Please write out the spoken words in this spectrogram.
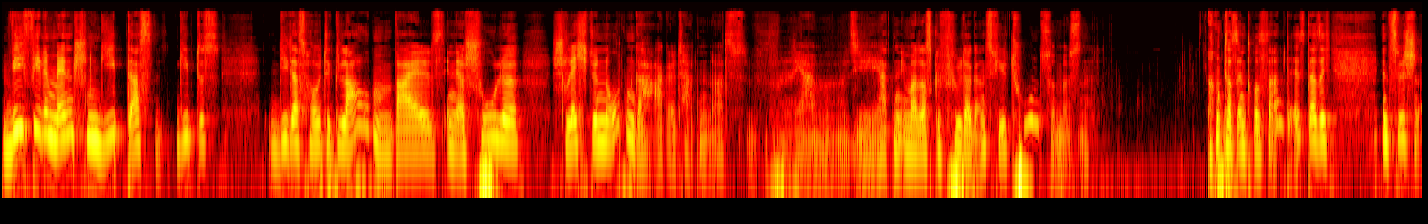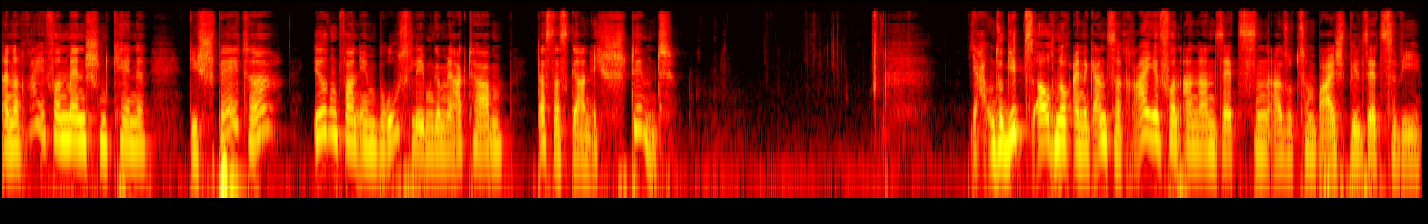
Wie viele Menschen gibt, das, gibt es, die das heute glauben, weil es in der Schule schlechte Noten gehagelt hatten? Als, ja, sie hatten immer das Gefühl, da ganz viel tun zu müssen. Und das Interessante ist, dass ich inzwischen eine Reihe von Menschen kenne, die später irgendwann im Berufsleben gemerkt haben, dass das gar nicht stimmt. Ja, und so gibt's auch noch eine ganze Reihe von anderen Sätzen, also zum Beispiel Sätze wie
